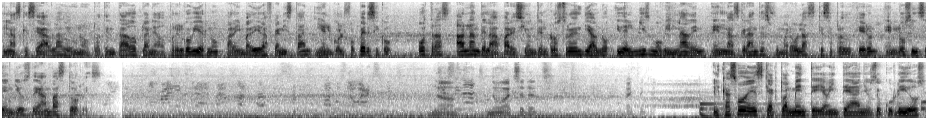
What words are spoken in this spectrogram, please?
en las que se habla de un autoatentado planeado por el gobierno para invadir Afganistán y el Golfo Pérsico. Otras hablan de la aparición del rostro del diablo y del mismo Bin Laden en las grandes fumarolas que se produjeron en los incendios de ambas torres. No, no. El caso es que actualmente y a 20 años de ocurridos,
